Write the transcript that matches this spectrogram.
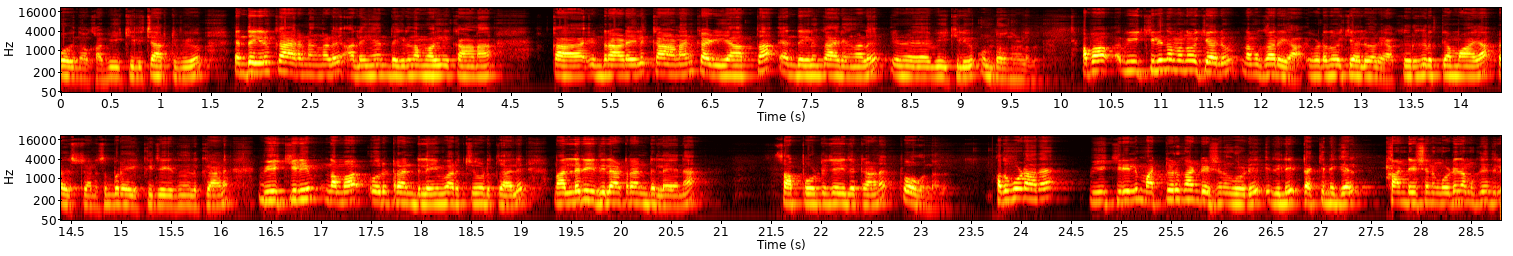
പോയി നോക്കാം. വീക്കിലി ചാർട്ട് വ്യൂ എന്തെങ്കിലും കാരണങ്ങൾ അല്ലെങ്കിൽ എന്തെങ്കിലും നമ്മൾ കാണാൻ ഇൻട്രാഡയിൽ കാണാൻ കഴിയാത്ത എന്തെങ്കിലും കാര്യങ്ങൾ വീക്കിലി ഉണ്ടോ എന്നുള്ളത്. അപ്പോൾ വീക്കിലി നമ്മൾ നോക്കിയാലും നമുക്കറിയാം. ഇവിടെ നോക്കിയാലും അറിയാം. കൃത്യമായ റെസിസ്റ്റൻസ് ബ്രേക്ക് ചെയ്ത് നിൽക്കുകയാണ് വീക്കിലിയും നമ്മൾ ഒരു ട്രെൻഡ് ലൈൻ വരച്ചു കൊടുത്താൽ നല്ല രീതിയിൽ ആ ട്രെൻഡ് ലൈനെ സപ്പോർട്ട് ചെയ്തിട്ടാണ് പോകുന്നത്. അതുകൂടാതെ വീക്കിലിൽ മറ്റൊരു കണ്ടീഷനും കൂടി ഇതിൽ ടെക്നിക്കൽ കണ്ടീഷനും കൂടി നമുക്ക് ഇതിൽ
